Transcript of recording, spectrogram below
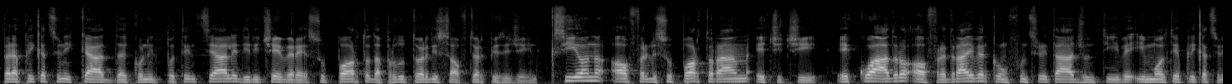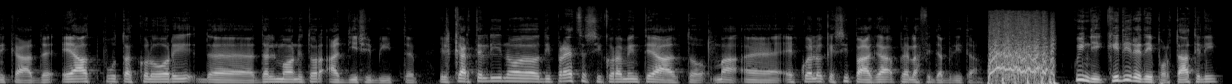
per applicazioni CAD con il potenziale di ricevere supporto da produttori di software più esigenti. Xeon offre il supporto RAM e CC e Quadro offre driver con funzionalità aggiuntive in molte applicazioni CAD e output a colori d- dal monitor a 10 bit. Il cartellino di prezzo è sicuramente alto, ma eh, è quello che si paga per l'affidabilità. Quindi, che dire dei portatili?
